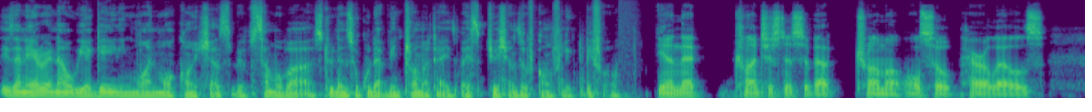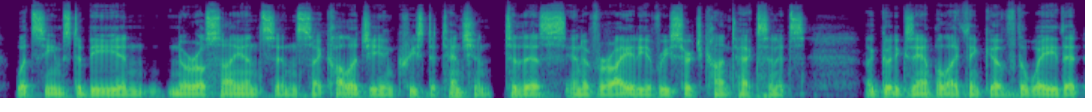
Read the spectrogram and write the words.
is an area now we are gaining more and more conscious with some of our students who could have been traumatized by situations of conflict before. Yeah, and that consciousness about trauma also parallels what seems to be in neuroscience and psychology increased attention to this in a variety of research contexts. And it's a good example, I think, of the way that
